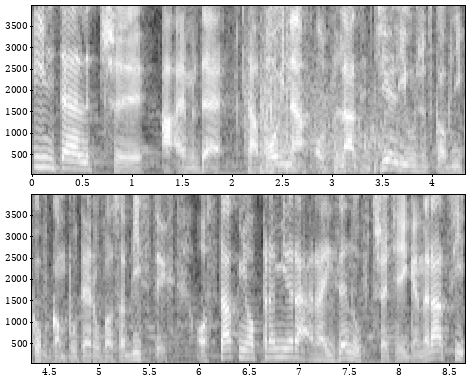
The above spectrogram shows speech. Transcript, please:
Intel czy AMD? Ta wojna od lat dzieli użytkowników komputerów osobistych. Ostatnio premiera Ryzenów trzeciej generacji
